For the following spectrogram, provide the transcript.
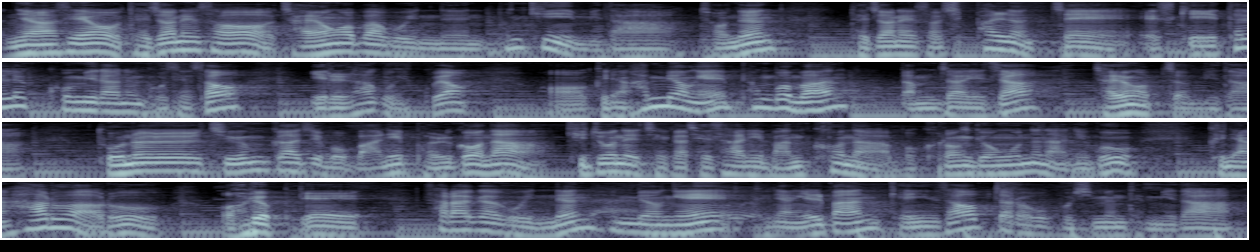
안녕하세요. 대전에서 자영업하고 있는 폰키입니다. 저는 대전에서 18년째 SK텔레콤이라는 곳에서 일을 하고 있고요. 어, 그냥 한 명의 평범한 남자이자 자영업자입니다. 돈을 지금까지 뭐 많이 벌거나 기존에 제가 재산이 많거나 뭐 그런 경우는 아니고 그냥 하루하루 어렵게 살아가고 있는 한 명의 그냥 일반 개인 사업자라고 보시면 됩니다.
